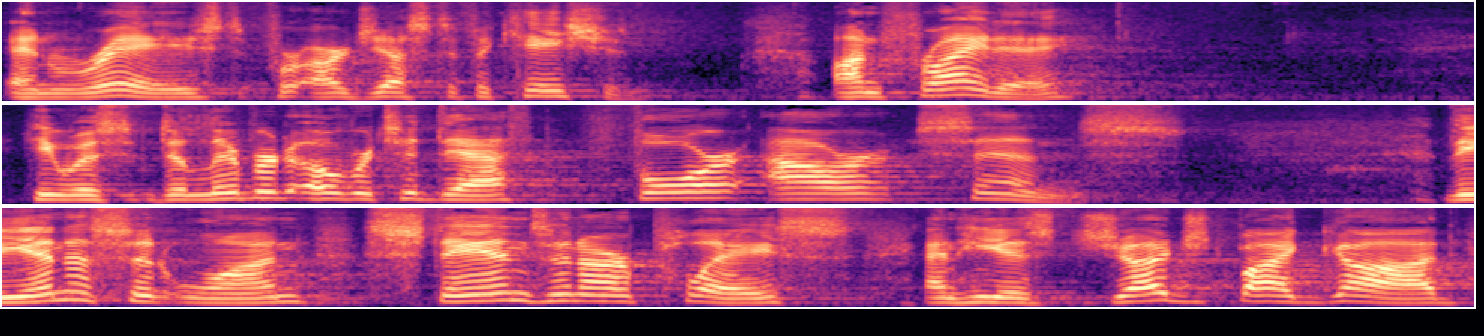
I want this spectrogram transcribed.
and raised for our justification. On Friday, he was delivered over to death for our sins. The innocent one stands in our place and he is judged by God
